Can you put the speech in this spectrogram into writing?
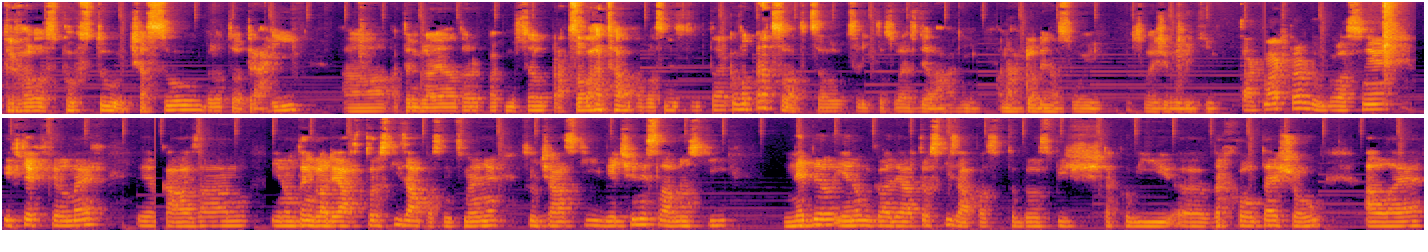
trvalo spoustu času, bylo to drahý a, a ten gladiátor pak musel pracovat a, a vlastně to jako odpracovat celou, celý to své vzdělání a náklady na svůj svoje živobytí. Tak máš pravdu, vlastně i v těch filmech je ukázán jenom ten gladiátorský zápas, nicméně součástí většiny slavností nebyl jenom gladiátorský zápas, to byl spíš takový eh, vrchol té show, ale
